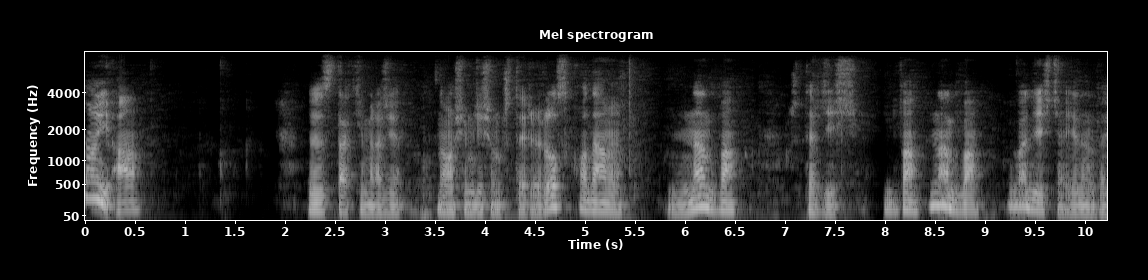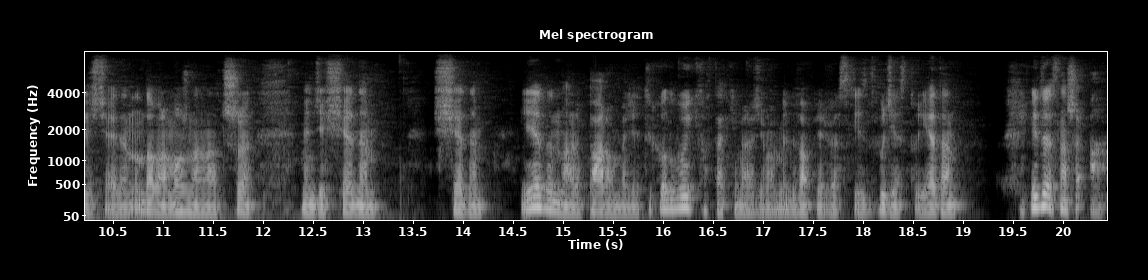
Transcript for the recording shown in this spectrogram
No i a w takim razie na 84 rozkładamy na 2, 42 na 2, 21, 21. No dobra, można na 3, będzie 7, 7, 1, no ale parą będzie tylko dwójka. W takim razie mamy dwa pierwiastki z 21. I to jest nasze a.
